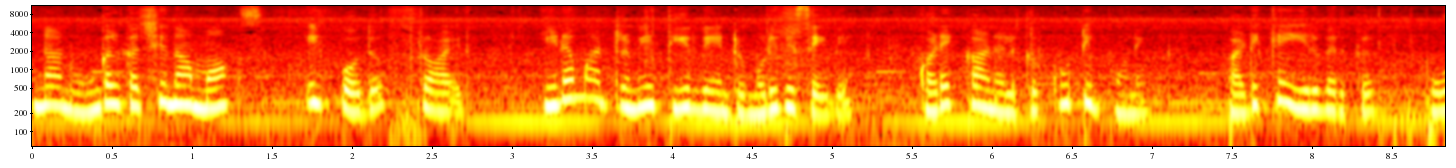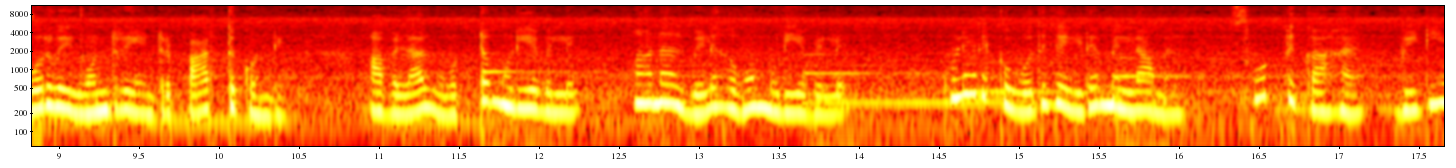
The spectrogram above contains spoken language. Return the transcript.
நான் உங்கள் கட்சி தான் மார்க்ஸ். இப்போது ஃப்ராய்ட். இடமாற்றமே தீர்வு என்று முடிவு செய்தேன். கொடைக்கானலுக்கு கூட்டி போனேன். படிக்க இருவருக்கு போர்வை ஒன்று என்று பார்த்து கொண்டேன். அவளால் ஒட்ட முடியவில்லை. ஆனால் விலகவும் முடியவில்லை. குளிருக்கு ஒதுக இடமில்லாமல் சூட்டுக்காக விடிய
